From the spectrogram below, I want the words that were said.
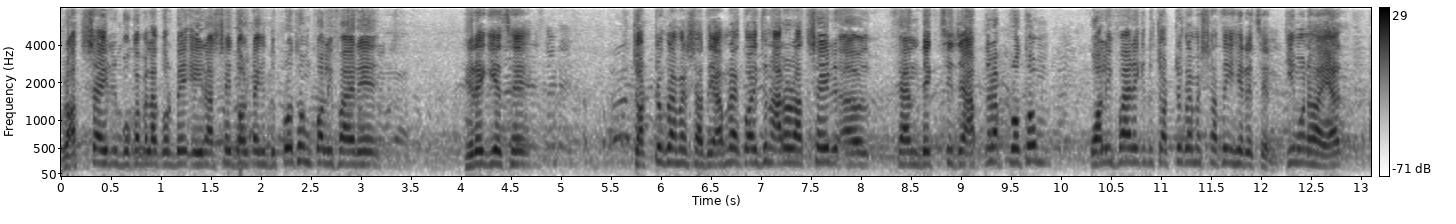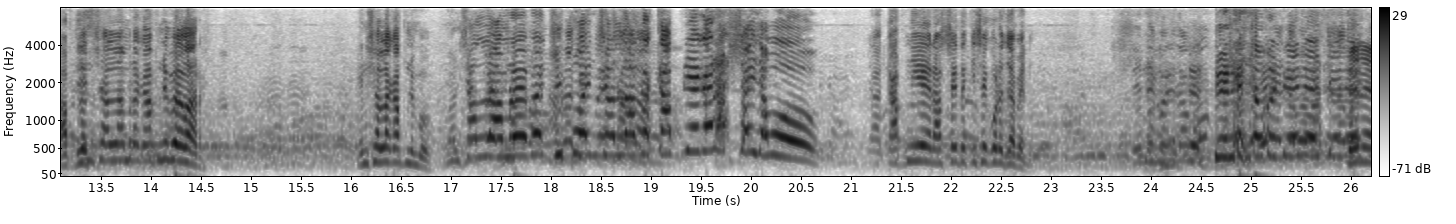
রাজশাহীর মোকাবেলা করবে। এই রাজশাহী দলটা কিন্তু প্রথম কোয়ালিফায়ারে হেরে গিয়েছে চট্টগ্রামের সাথে। আমরা কয়েকজন আরও রাজশাহীর ফ্যান দেখছি যে আপনারা প্রথম কোয়ালিফায়ারে কিন্তু চট্টগ্রামের সাথেই হেরেছেন। কি মনে হয়? আ- আপনাদের ইনশাল্লাহ আমরা কাপ নিবো এবার। ইনশাল্লাহ কাপ নিবো। ইনশাল্লাহ আমরা এবার জিতবো ইনশাল্লাহ আমরা কাপ নিয়ে রাজশাহী যাব। কাপ নিয়ে রাজশাহীতে কিসে করে যাবেন? ট্রেনে যাব। ট্রেনে ট্রেনে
